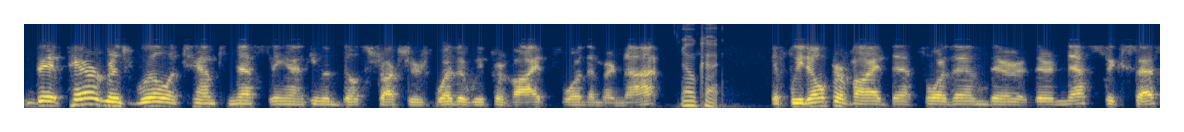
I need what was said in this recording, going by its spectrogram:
the peregrines will attempt nesting on human built structures whether we provide for them or not. Okay. If we don't provide that for them, their their nest success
